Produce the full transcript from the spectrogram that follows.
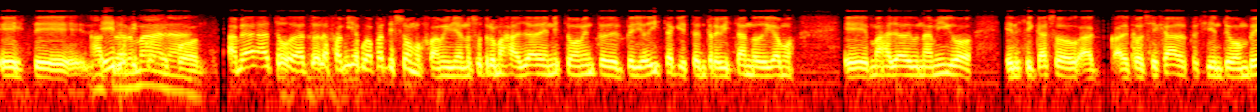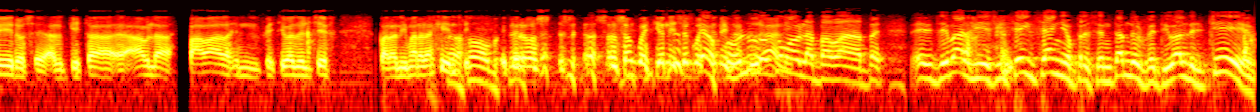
este, a tu hermana. A, toda, a toda la familia, porque aparte somos familia, nosotros más allá en este momento del periodista que está entrevistando, digamos, eh, más allá de un amigo, en este caso al concejal, al presidente bomberos, eh, al que está habla pavadas en el Festival del Chef para animar a la gente. pero, son, cuestiones, son cuestiones boludo, ¿Cómo habla pavada? Eh, llevas 16 años presentando el Festival del Chef.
